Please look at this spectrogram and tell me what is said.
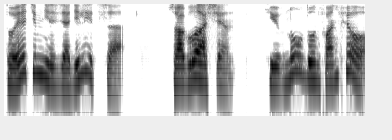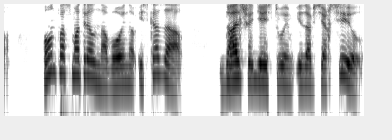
то этим нельзя делиться. «Согласен», — кивнул Дун Фанхё. Он посмотрел на воинов и сказал, «Дальше действуем изо всех сил».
